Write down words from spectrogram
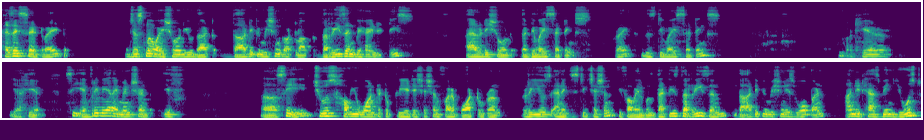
as i said right just now i showed you that the rdp mission got locked. The reason behind it is i already showed the device settings right? This device settings not here yeah here. See everywhere i mentioned if uh, see choose how you wanted to create a session for a bot to run reuse an existing session if available. That is the reason the RDP mission is opened and it has been used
